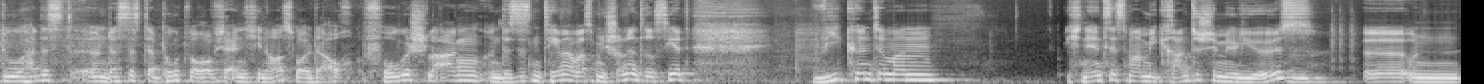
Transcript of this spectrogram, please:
du hattest, und das ist der Punkt, worauf ich eigentlich hinaus wollte, auch vorgeschlagen, und das ist ein Thema, was mich schon interessiert, wie könnte man, ich nenne es jetzt mal migrantische Milieus, äh, und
